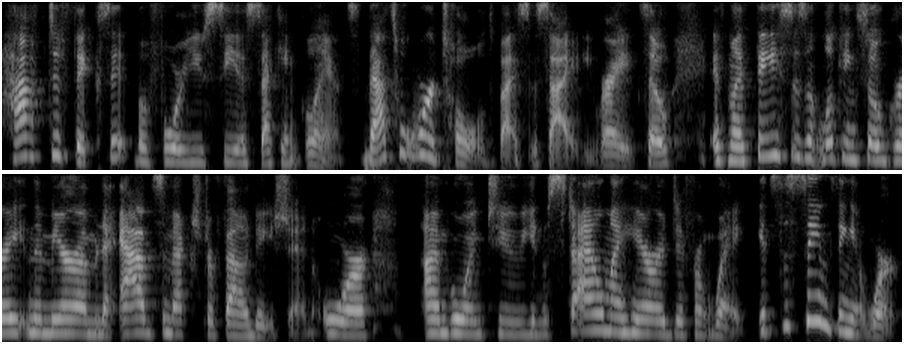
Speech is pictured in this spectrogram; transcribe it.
have to fix it before you see a second glance. That's what we're told by society, right? So if my face isn't looking so great in the mirror, I'm going to add some extra foundation or I'm going to, you know, style my hair a different way. It's the same thing at work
